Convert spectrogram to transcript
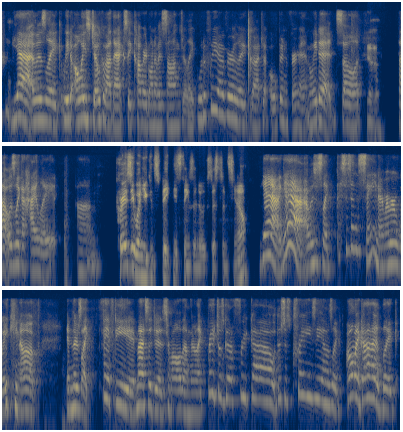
Yeah, it was like we'd always joke about that because we covered one of his songs. We're like, what if we ever like got to open for him? And we did. So yeah, that was like a highlight. Um, Crazy when you can speak these things into existence, you know? Yeah, yeah. I was just like, this is insane. I remember waking up and there's like 50 messages from all of them. They're like, Rachel's gonna freak out. This is crazy. I was like, oh my God, like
